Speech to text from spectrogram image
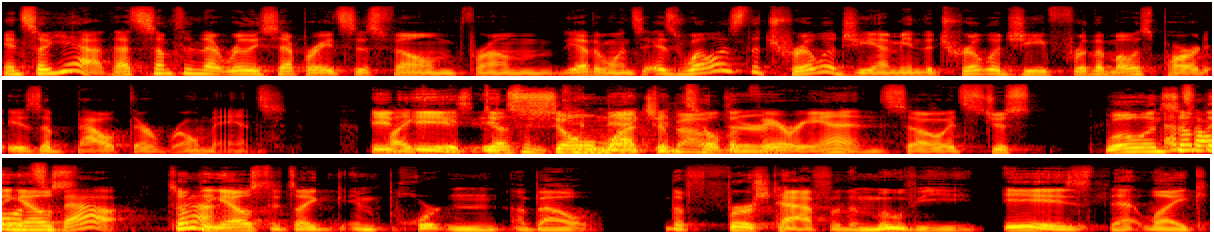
and so, yeah, that's something that really separates this film from the other ones, as well as the trilogy. I mean, the trilogy, for the most part, is about their romance. It like, is. It doesn't it's so much about until their, the very end. So it's just Well, and something else about. something Yeah. else that's like important about the first half of the movie is that like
